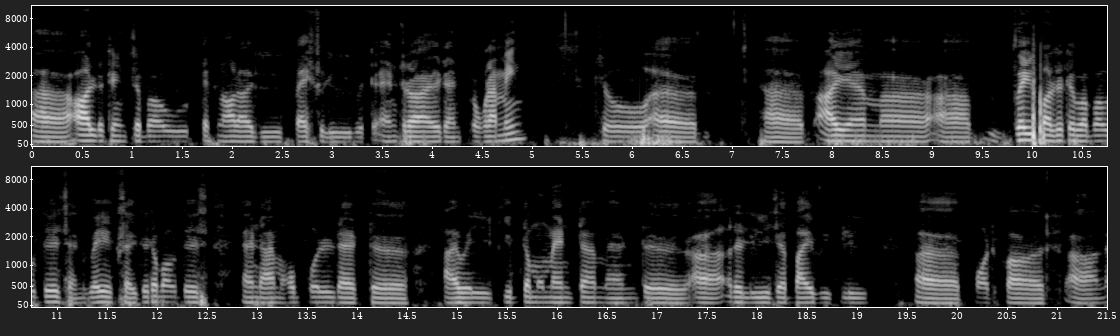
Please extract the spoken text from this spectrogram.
uh, all the things about technology, especially with Android and programming. So uh, uh, I am very positive about this and very excited about this, and I'm hopeful that I will keep the momentum and release a bi-weekly podcast on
